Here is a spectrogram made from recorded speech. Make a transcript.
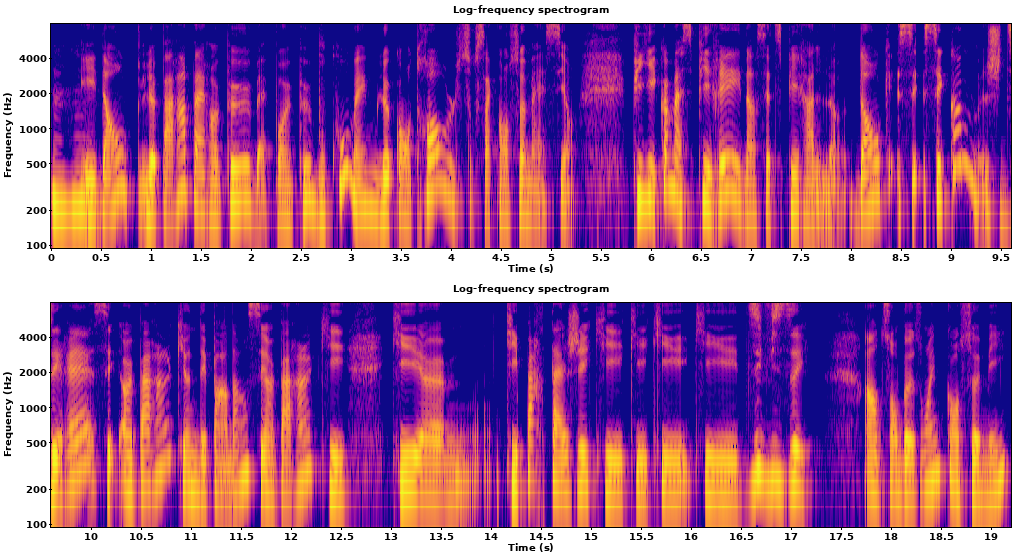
Mm-hmm. Et donc, le parent perd un peu, ben, pas un peu, beaucoup même, le contrôle sur sa consommation. Puis, il est comme aspiré dans cette spirale-là. Donc, c'est comme, je dirais, c'est un parent qui a une dépendance, c'est un parent qui, qui, est, euh, qui est partagé, qui est, qui, qui, qui est divisé entre son besoin de consommer,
